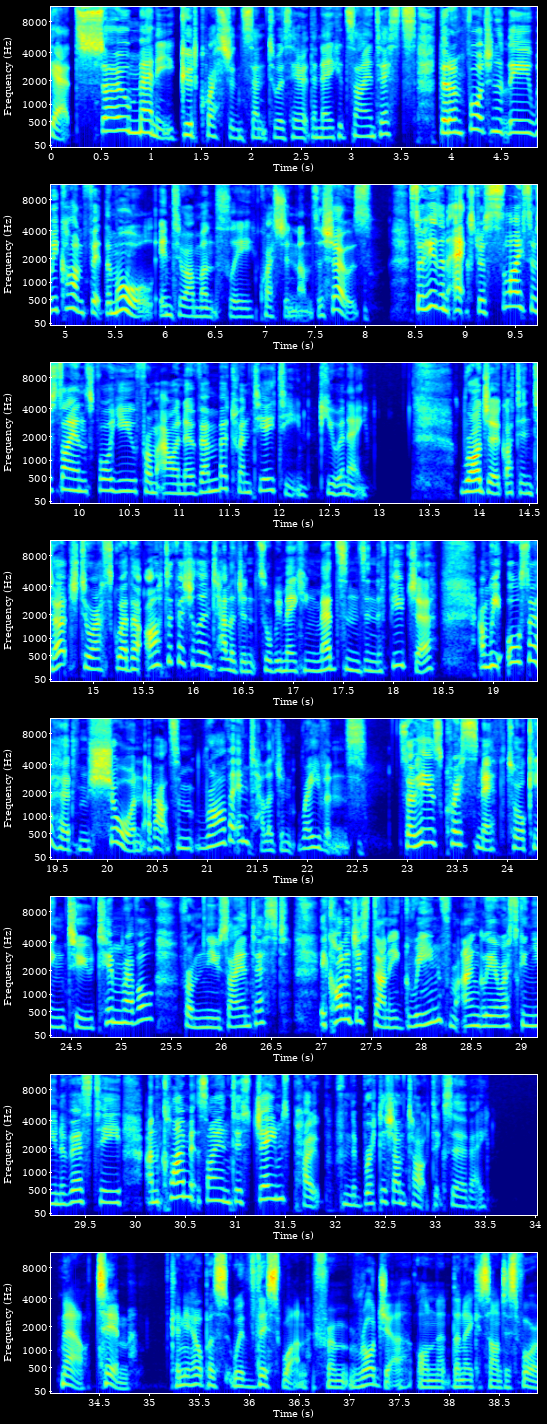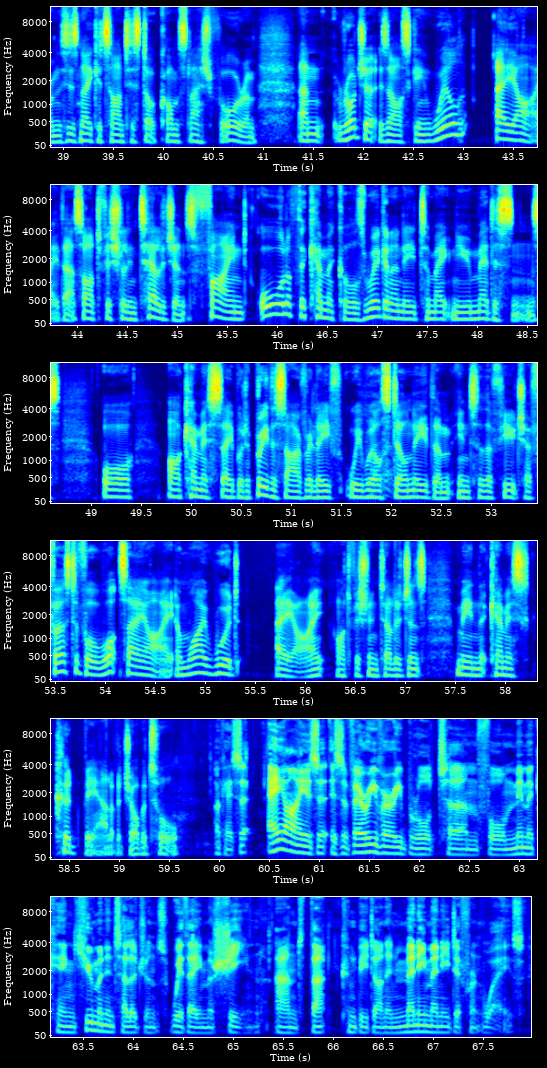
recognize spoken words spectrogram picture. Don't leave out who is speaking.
Speaker 1: get so many good questions sent to us here at The Naked Scientists that unfortunately we can't fit them all into our monthly question and answer shows. So here's an extra slice of science for you from our November 2018 Q&A. Roger got in touch to ask whether artificial intelligence will be making medicines in the future, and we also heard from Sean about some rather intelligent ravens. So here's Chris Smith talking to Tim Revell from New Scientist, ecologist Danny Green from Anglia Ruskin University, and climate scientist James Pope from the British Antarctic Survey.
Speaker 2: Now, Tim, can you help us with this one from Roger on the Naked Scientist forum? This is nakedscientist.com slash forum. And Roger is asking, will AI, that's artificial intelligence, find all of the chemicals we're going to need to make new medicines? Or are chemists able to breathe a sigh of relief? We will still need them into the future. First of all, what's AI and why would AI, artificial intelligence, mean that chemists could be out of a job at all?
Speaker 3: Okay, so AI is a, is a very, very broad term for mimicking human intelligence with a machine, and that can be done in many, many different ways.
